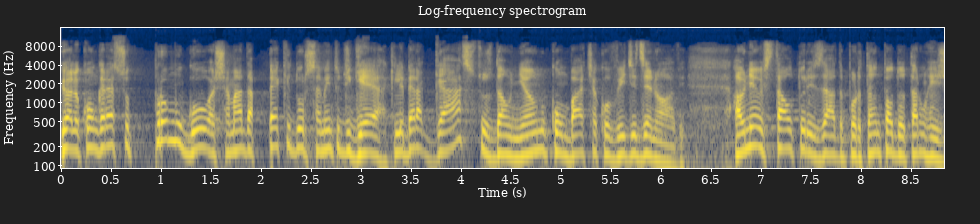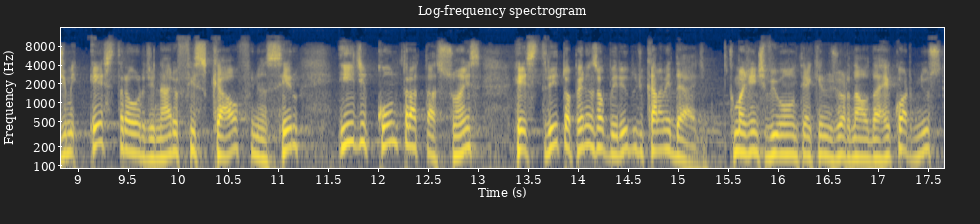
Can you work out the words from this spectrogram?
E olha, o Congresso promulgou a chamada PEC do Orçamento de Guerra, que libera gastos da União no combate à Covid-19. A União está autorizada, portanto, a adotar um regime extraordinário fiscal, financeiro e de contratações restrito apenas ao período de calamidade. Como a gente viu ontem aqui no jornal da Record News,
